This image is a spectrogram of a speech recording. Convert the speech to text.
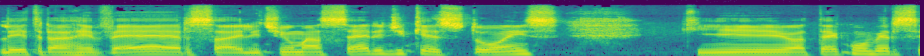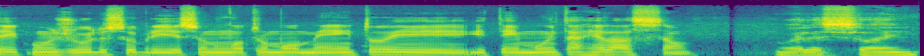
letra reversa, ele tinha uma série de questões que eu até conversei com o Júlio sobre isso num outro momento e, e tem muita relação. Olha só, hein?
